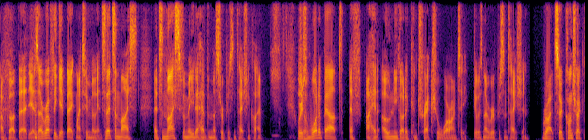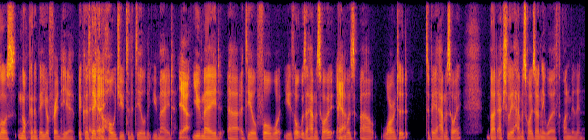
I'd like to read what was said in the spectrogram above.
I've got that. Yeah. So I roughly get back my two million. So that's a nice, it's nice for me to have the misrepresentation claim. Whereas Sure. what about if I had only got a contractual warranty? There was no representation. Right. So contract law's not going to be your friend here because they're Okay. going to hold you to the deal that you made. Yeah. You made uh, a deal for what you thought was a Hammershøi and Yeah. was uh, warranted to be a Hammershøi, but actually a Hammershøi is only worth 1 million.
